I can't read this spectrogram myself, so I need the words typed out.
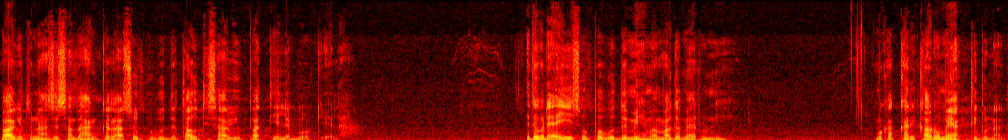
භාගිතුන් හස සඳහන් කලා සුප බුද්ධ තවතිසාාව උපත්තිය ලැබෝ කියලා. එතකට ඇයි සුප බුද්ධ මෙහෙම මග මැරුණේ මොකක් හරි කරුමයක් තිබුණද.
